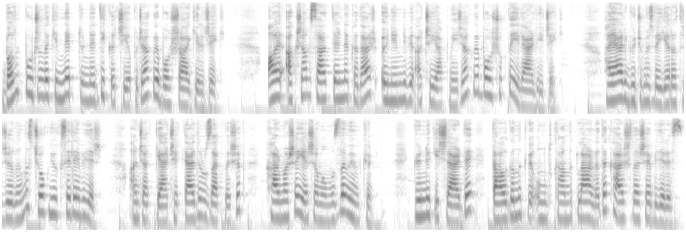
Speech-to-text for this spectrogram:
Balık burcundaki Neptün'le dik açı yapacak ve boşluğa girecek. Ay akşam saatlerine kadar önemli bir açı yapmayacak ve boşlukta ilerleyecek. Hayal gücümüz ve yaratıcılığımız çok yükselebilir. Ancak gerçeklerden uzaklaşıp karmaşa yaşamamız da mümkün. Günlük işlerde dalgınlık ve unutkanlıklarla da karşılaşabiliriz.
